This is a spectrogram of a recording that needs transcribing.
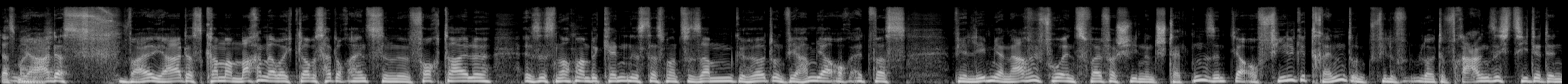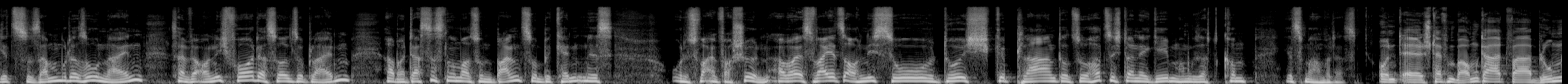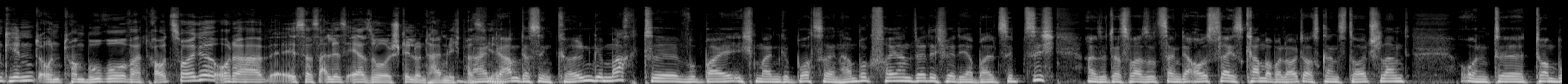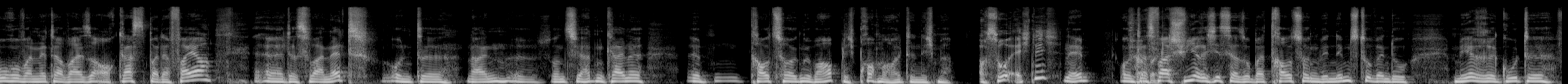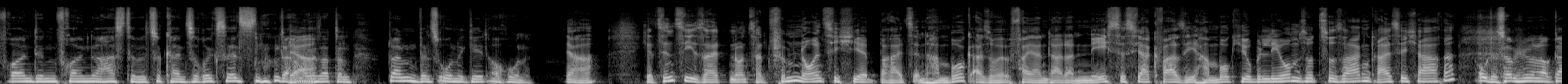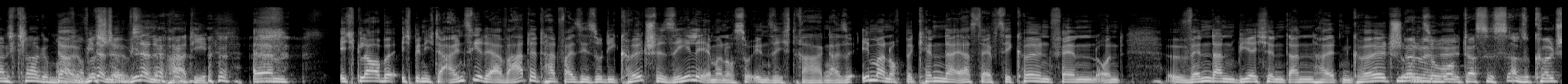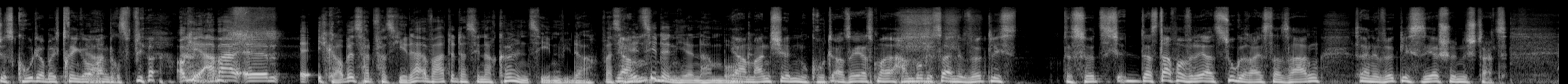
Das meine ja, ich. das, weil, ja, das kann man machen, aber ich glaube, es hat auch einzelne Vorteile. Es ist nochmal ein Bekenntnis, dass man zusammengehört und wir haben ja auch etwas wir leben ja nach wie vor in zwei verschiedenen Städten, sind ja auch viel getrennt und viele Leute fragen sich, zieht er denn jetzt zusammen oder so? Nein, das haben wir auch nicht vor, das soll so bleiben. Aber das ist nochmal so ein Band, so ein Bekenntnis. Und es war einfach schön. Aber es war jetzt auch nicht so durchgeplant und so. Hat sich dann ergeben, haben gesagt, komm, jetzt machen wir das. Und äh, Steffen Baumgart war Blumenkind und Tom Buro war Trauzeuge? Oder ist das alles eher so still und heimlich passiert? Nein, wir haben das in Köln gemacht, äh, wobei ich meinen Geburtstag in Hamburg feiern werde. Ich werde ja bald 70. Also das war sozusagen der Ausgleich. Es kamen aber Leute aus ganz Deutschland. Und äh, Tom Buro war netterweise auch Gast bei der Feier. Äh, das war nett. Und äh, nein, äh, sonst, wir hatten keine äh, Trauzeugen überhaupt nicht. Brauchen wir heute nicht mehr. Ach so, echt nicht? Nee. Und Verrückt. das war schwierig, ist ja so bei Trauzeugen, wen nimmst du, wenn du mehrere gute Freundinnen, Freunde hast, da willst du keinen zurücksetzen. Und da ja. haben wir gesagt, dann, dann wenn es ohne geht, auch ohne. Ja, jetzt sind Sie seit 1995 hier bereits in Hamburg, also feiern da dann nächstes Jahr quasi Hamburg-Jubiläum sozusagen, 30 Jahre. Oh, das habe ich mir noch gar nicht klar gemacht. Ja, wieder eine, wieder eine Party. ähm, ich glaube, ich bin nicht der Einzige, der erwartet hat, weil sie so die kölsche Seele immer noch so in sich tragen. Also immer noch bekennender erster FC Köln-Fan und wenn dann ein Bierchen, dann halt ein Kölsch Nein, und nein, so. nein, das ist, also Kölsch ist gut, aber ich trinke auch anderes Bier. Okay, aber ähm, ich glaube, es hat fast jeder erwartet, dass sie nach Köln ziehen wieder. Was Ja, hält sie denn hier in Hamburg? Ja, manche, gut, also erstmal, Hamburg ist eine wirklich, das hört sich, das darf man vielleicht als Zugereister sagen, ist eine wirklich sehr schöne Stadt.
